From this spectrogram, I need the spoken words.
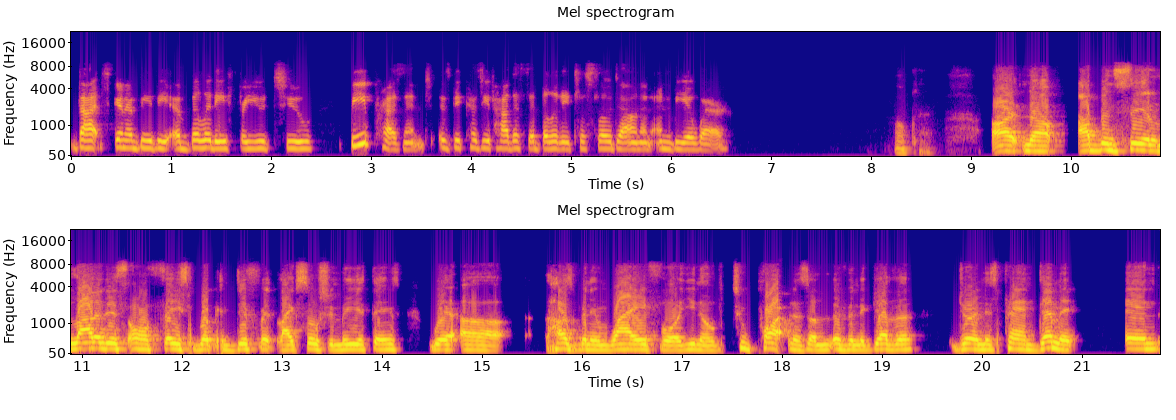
that's going to be the ability for you to be present is because you've had this ability to slow down and, and be aware. Okay. All right. Now, I've been seeing a lot of this on Facebook and different like social media things where uh husband and wife or you know two partners are living together during this pandemic and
